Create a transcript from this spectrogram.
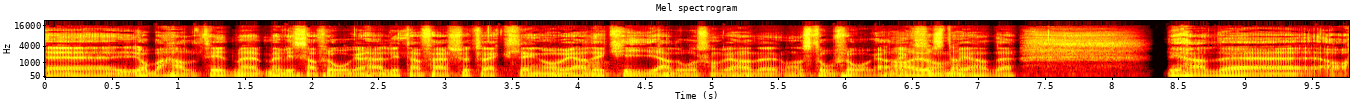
eh, jobba halvtid med, med vissa frågor här, lite affärsutveckling och vi hade ja. KIA då som vi hade, var en stor fråga. Ja, liksom. Vi hade vi hade ja,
